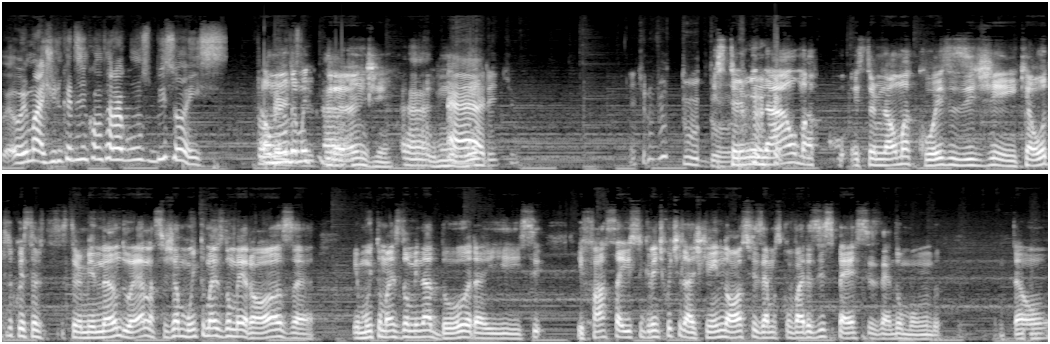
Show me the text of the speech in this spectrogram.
Eu imagino que eles encontraram alguns bisões. o mundo é muito É. grande. É. O mundo é, gente. A gente não viu tudo. Exterminar uma, exterminar uma coisa exige que a outra coisa exterminando ela seja muito mais numerosa e muito mais dominadora e, se, e faça isso em grande quantidade, que nem nós fizemos com várias espécies né, do mundo. Então,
